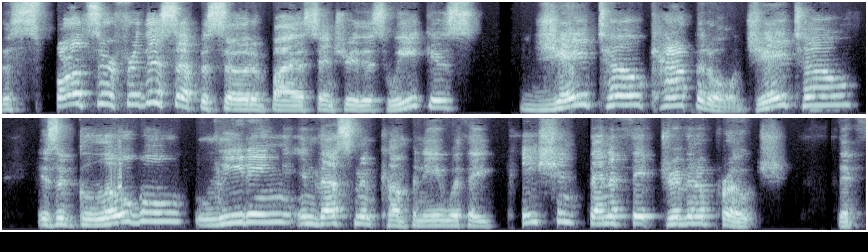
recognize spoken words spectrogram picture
The sponsor for this episode of BioCentury this week is Jeito Capital. Jeito is a global leading investment company with a patient benefit driven approach that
